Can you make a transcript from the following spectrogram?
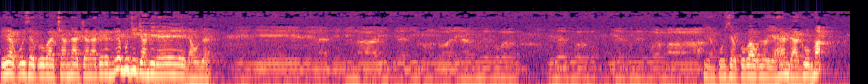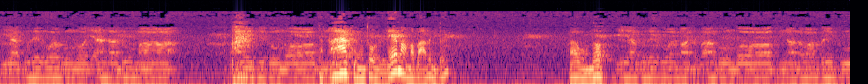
499ပါးချမ်းသာချမ်းသာတဲ့နေဘူးကြီးကြံသေးတယ်ဒါကိုပြောတာေယေဒေနာတင်ခြင်းငါဣဇာတိကုံသောနေရာကိုယ်ကိုယ်ရေရကိုယ်ရေကိုယ်ကိုယ်မှာ499ပါးဝင်တော့ယဟန္တာတို့မှနေရာကိုယ်ကိုယ်ကုံသောယန္တာတို့မှာ ဘာဖြစ်ကုံသောတပါးကုန်တော့လဲမှမပါဘူးနိဗ္ဗာန်ဘာကုန်တော့နေရာကိုယ်ကိုယ်မှာတပါးကုံသောခိနာတဝဘိက္ခု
